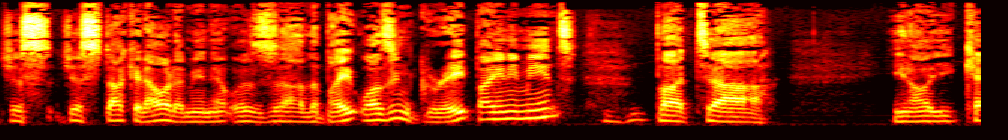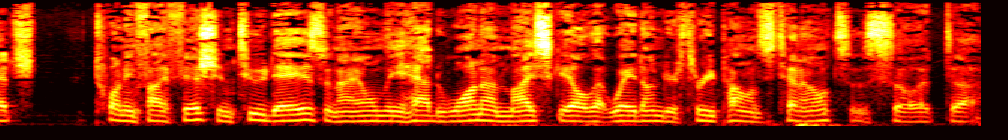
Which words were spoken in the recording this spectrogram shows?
just just stuck it out. I mean, it was uh, the bite wasn't great by any means, but uh, you know, you catch. 25 fish in two days, and I only had one on my scale that weighed under three pounds, 10 ounces. So it, uh,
